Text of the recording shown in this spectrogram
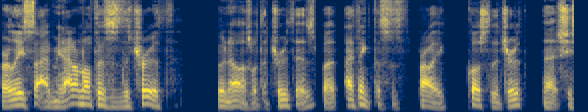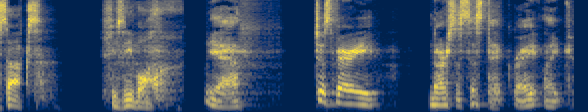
or at least I mean, I don't know if this is the truth. Who knows what the truth is? But I think this is probably close to the truth that she sucks. She's evil. Yeah, just very narcissistic, right? Like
